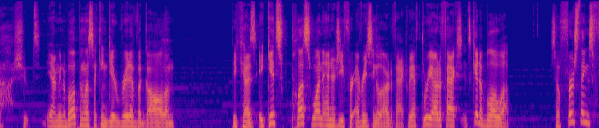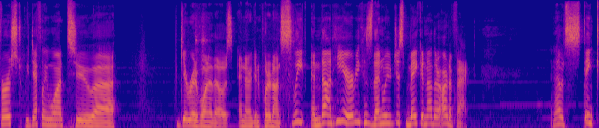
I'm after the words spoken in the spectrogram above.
Oh, shoot. Yeah, I'm to blow up unless I can get rid of a golem. Because it gets plus one energy for every single artifact. We have three artifacts. It's to blow up. So first things first, we definitely want to uh, get rid of one of those. And then we're going to put it on sleep and not here because then we just make another artifact. And that would stink.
